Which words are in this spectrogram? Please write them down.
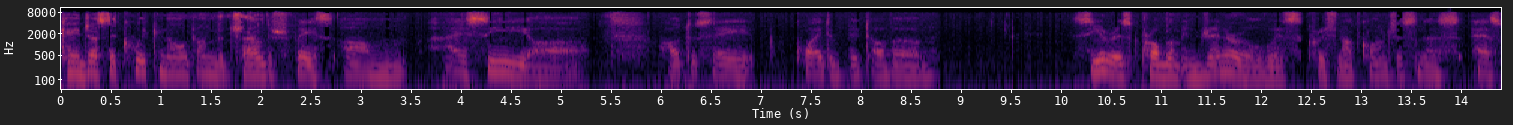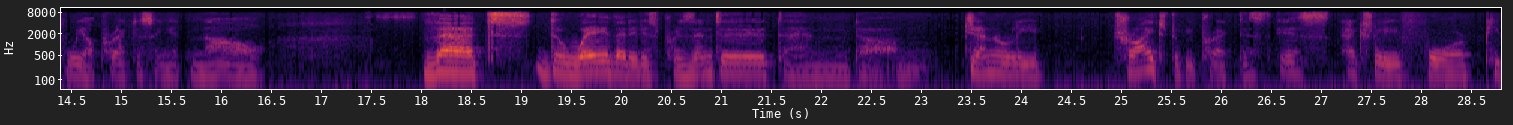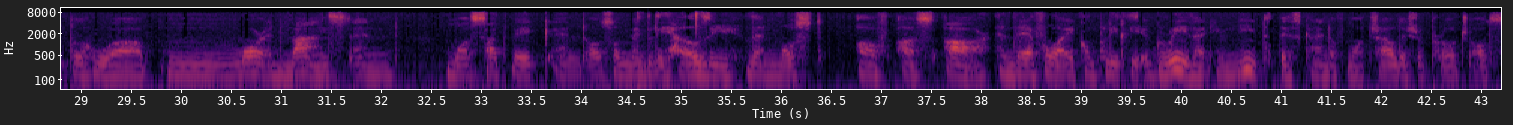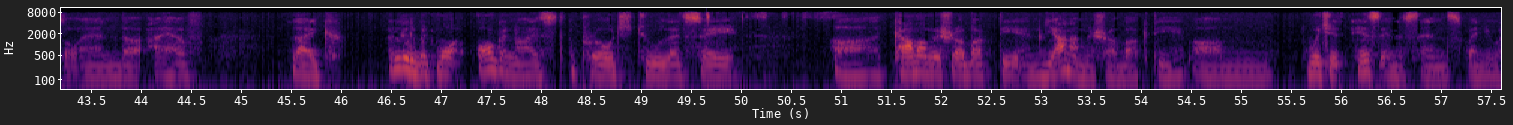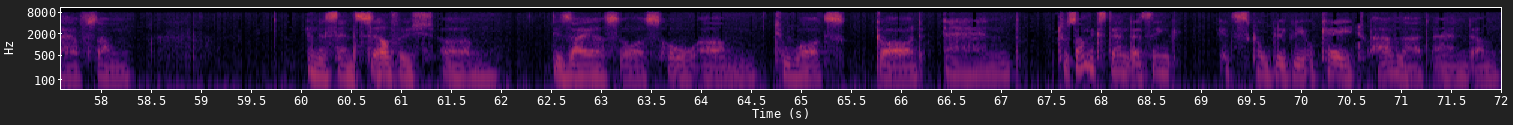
Okay, just a quick note on the childish face. Um, I see, uh, how to say, quite a bit of a serious problem in general with Krishna consciousness as we are practicing it now. That the way that it is presented and um, generally tried to be practiced is actually for people who are more advanced and more sattvic and also mentally healthy than most of us are. And therefore I completely agree that you need this kind of more childish approach also. And uh, I have like a little bit more organized approach to let's say uh, Kama Mishra Bhakti and Jnana Mishra Bhakti, um, which it is in a sense when you have some, in a sense, selfish um, desires or so um, towards God. And to some extent, I think it's completely okay to have that. And um,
